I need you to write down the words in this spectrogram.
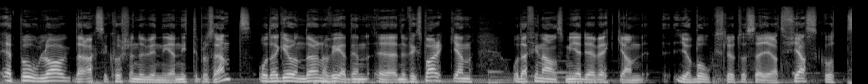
Ett bolag där aktiekursen nu är ner 90 procent och där grundaren och vdn eh, nu fick sparken och där finansmedia i veckan gör bokslut och säger att fiaskot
